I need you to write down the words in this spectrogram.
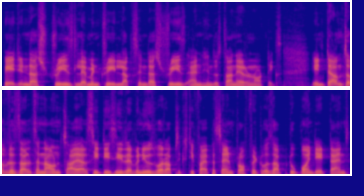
Page Industries, Lemon Tree, Lux Industries, and Hindustan Aeronautics. In terms of results announced, IRCTC revenues were up 65%, profit was up 2.8 times,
